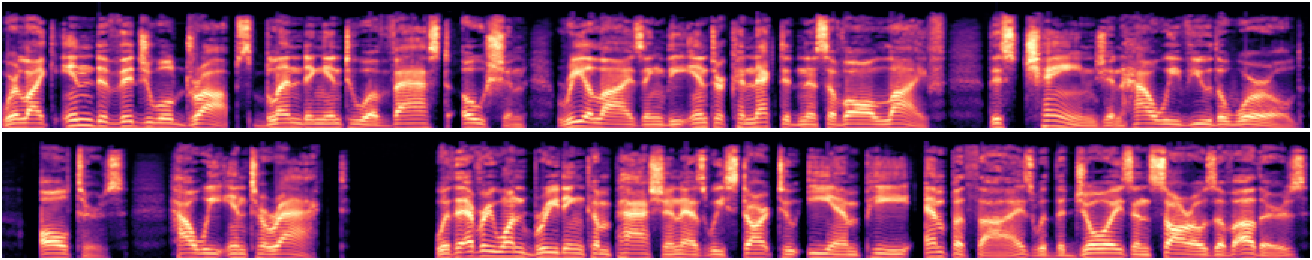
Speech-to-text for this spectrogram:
We're like individual drops blending into a vast ocean, realizing the interconnectedness of all life. This change in how we view the world alters how we interact with everyone breeding compassion as we start to EMP empathize with the joys and sorrows of others,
